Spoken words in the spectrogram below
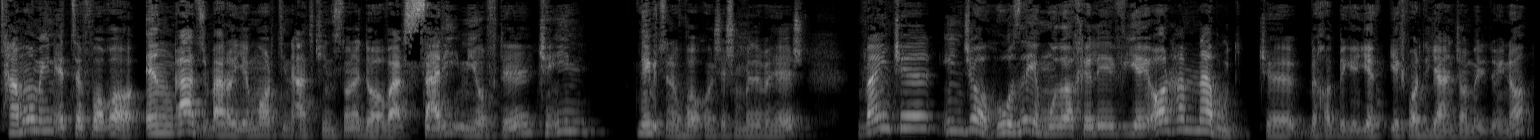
تمام این اتفاقا انقدر برای مارتین اتکینسون داور سریع میفته که این نمی‌تونه واکنششون بده بهش. و اینکه اینجا حوزه مداخله وی ای آر هم نبود که بخواد بگه یک, بار دیگه انجام بدید و اینا.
